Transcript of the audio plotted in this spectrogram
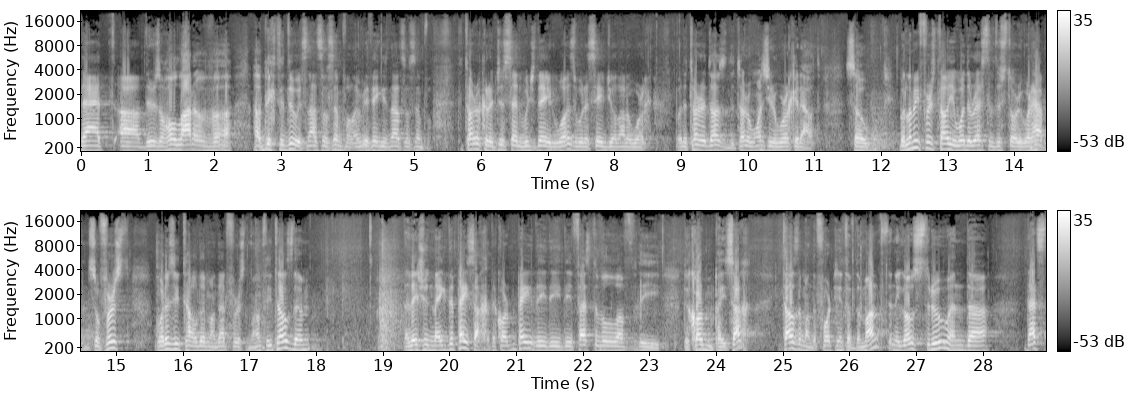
that uh, there's a whole lot of uh, big to do. It's not so simple. Everything is not so simple. The Torah could have just said which day it was, would have saved you a lot of work. But the Torah doesn't. The Torah wants you to work it out. So, but let me first tell you what the rest of the story, what happened. So first, what does he tell them on that first month? He tells them that they should make the Pesach, the Korban Pe- the, the, the festival of the, the Korban Pesach. He tells them on the 14th of the month, and he goes through, and uh, that's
